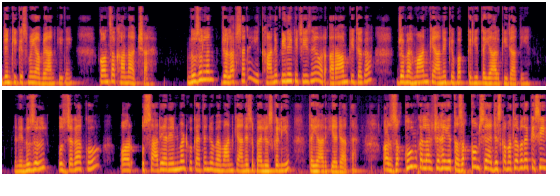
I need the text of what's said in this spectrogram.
جن کی قسمیں یا بیان کی گئی کون سا کھانا اچھا ہے؟ نزلن جو لفظ ہے نا، یہ کھانے پینے کی چیزیں اور آرام کی جگہ جو مہمان کے آنے کے وقت کے لیے تیار کی جاتی ہے یعنی نزل اس جگہ کو اور اس سارے ارینجمنٹ کو کہتے ہیں جو مہمان کے آنے سے پہلے اس کے لیے تیار کیا جاتا ہے۔ اور زکوم کا لفظ جو ہے یہ تزکم سے ہے، جس کا مطلب ہوتا ہے کسی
